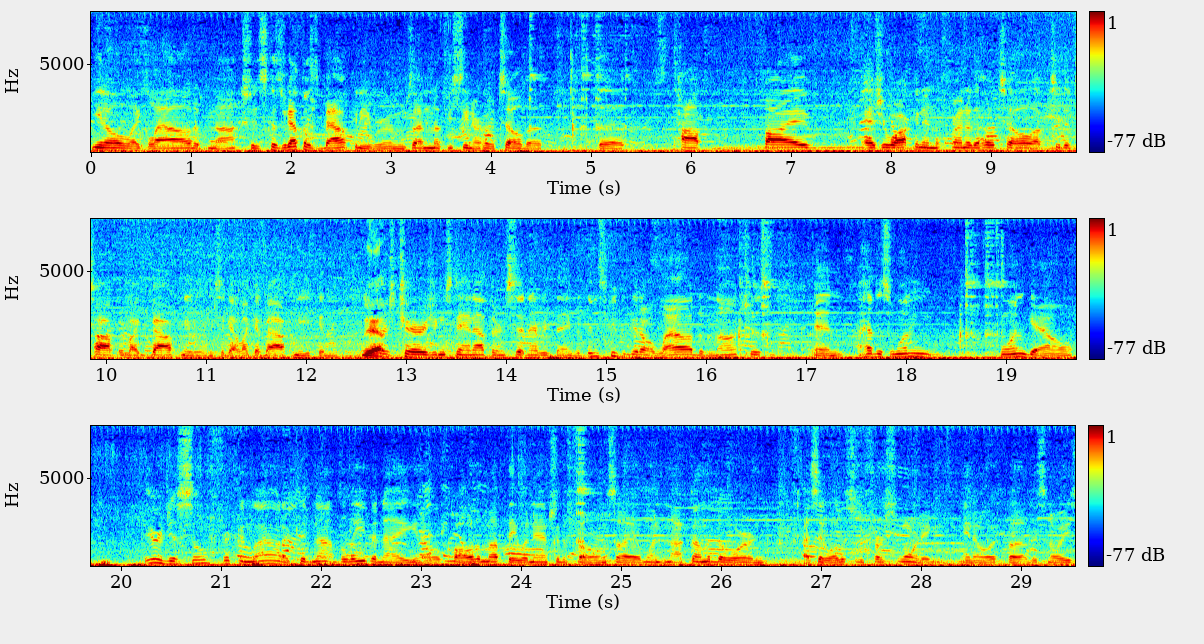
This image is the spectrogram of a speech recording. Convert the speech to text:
you know, like loud, obnoxious, because we got those balcony rooms. I don't know if you've seen our hotel, the the top five as you're walking in the front of the hotel up to the top are like balcony rooms. They got like a balcony. You can Yeah. there's chairs you can stand out there and sit and everything. But these people get all loud, obnoxious, and I had this one one gal. They were just so freaking loud. I could not believe it. And I, you know, called them up. They wouldn't answer the phone. So I went and knocked on the door and I said, well, this is your first warning. You know, if uh, this noise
